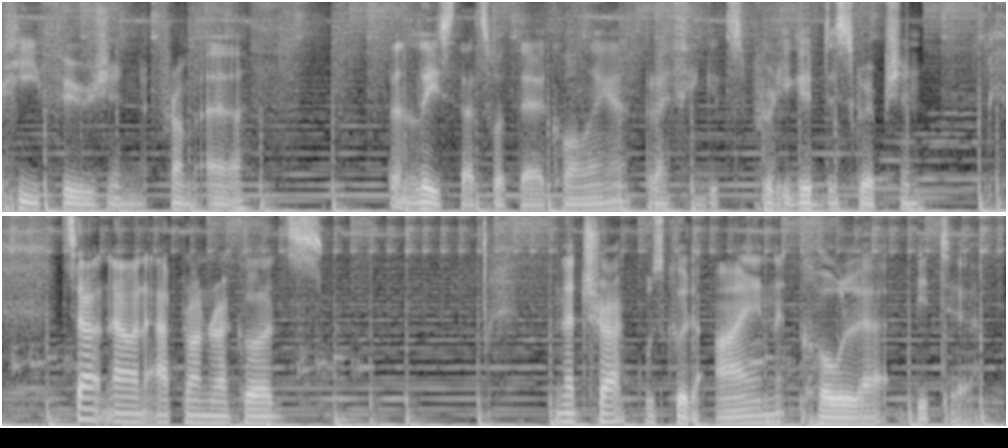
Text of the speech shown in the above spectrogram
P fusion from Earth. At least that's what they're calling it, but I think it's a pretty good description. It's out now on Apron Records. And that track was called Ein Cola Bitter.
